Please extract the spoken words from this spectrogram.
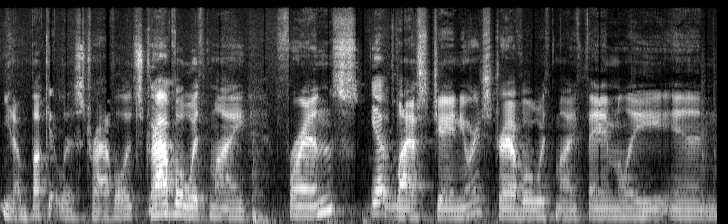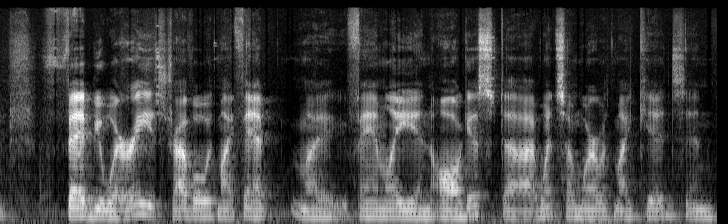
you know, bucket list travel. It's travel with my friends Yep. last January. It's travel with my family in February. It's travel with my fam- my family in August. Uh, I went somewhere with my kids in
